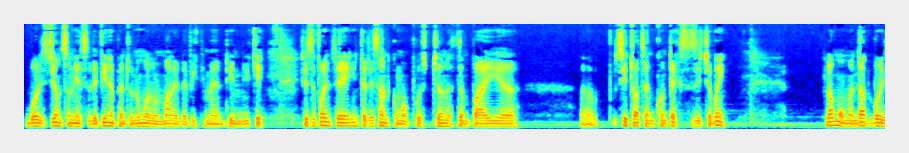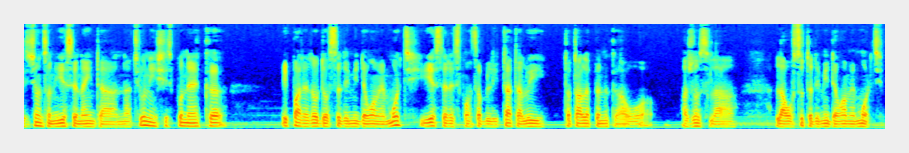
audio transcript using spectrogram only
Boris Johnson este de vină pentru numărul mare de victime din UK. Și este foarte interesant cum a pus Jonathan Pye uh, uh, situația în context. Zice, băi, la un moment dat Boris Johnson iese înaintea națiunii și spune că îi pare rău de 100.000 de oameni morți, este responsabilitatea lui totală pentru că au ajuns la, la 100.000 de oameni morți.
